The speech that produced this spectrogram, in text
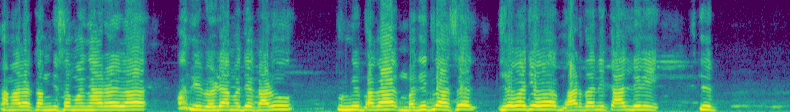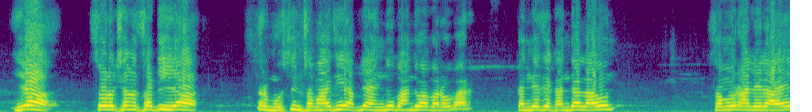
आम्हाला कमी समजणाऱ्याला आम्ही वेड्यामध्ये काढू. तुम्ही बघा बघितलं असेल जेव्हा जेव्हा भारताने काल दिली की या संरक्षणासाठी या तर मुस्लिम समाजही आपल्या हिंदू बांधवाबरोबर कंद्याचे खांदा लावून समोर आलेला आहे.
